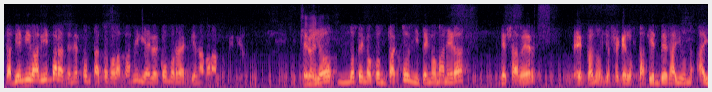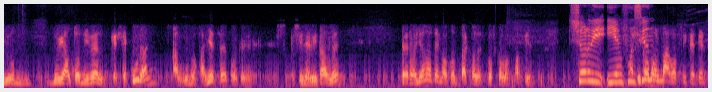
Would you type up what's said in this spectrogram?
También me iba bien para tener contacto con la familia y ver cómo reaccionaba la familia. Pero bueno. yo no tengo contacto ni tengo manera de saber, eh, bueno, yo sé que los pacientes hay un hay un muy alto nivel que se curan, algunos fallecen porque es, inevitable, pero yo no tengo contacto después con los pacientes. Jordi, y en función... Así como el mago sí que tiene.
